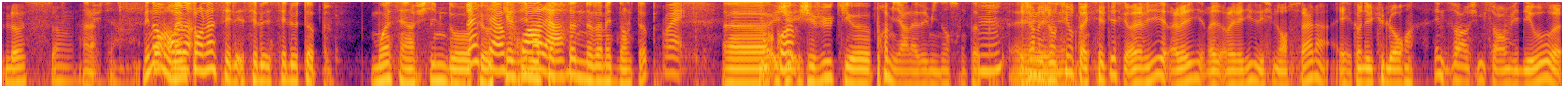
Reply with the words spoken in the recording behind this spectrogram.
l'os. Voilà. Mais non, Bon, mais en même a- temps, là, c'est le, c'est le- c'est le top. Moi, c'est un film dont- Là, que c'est quasiment froid, personne ne va mettre dans le top. Ouais. Euh, j'ai- vu que euh, Première l'avait mis dans son top. Mhm. Les gens, les gentils ont accepté parce qu'on avait dit, on avait dit, on avait dit des films en salle et comme d'habitude, Laurent, il sort un film sort en vidéo. euh,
